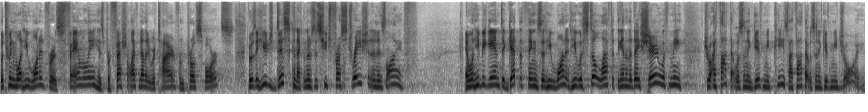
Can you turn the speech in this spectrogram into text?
between what he wanted for his family, his professional life, now that he retired from pro sports. There was a huge disconnect, and there was this huge frustration in his life. And when he began to get the things that he wanted, he was still left at the end of the day sharing with me, Drew, I thought that was going to give me peace. I thought that was going to give me joy.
